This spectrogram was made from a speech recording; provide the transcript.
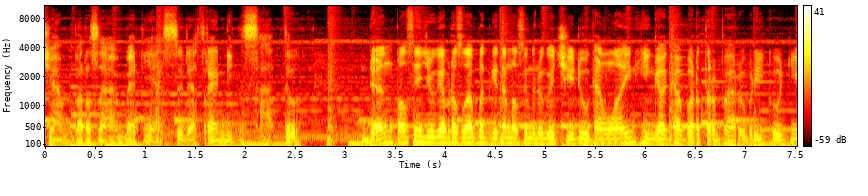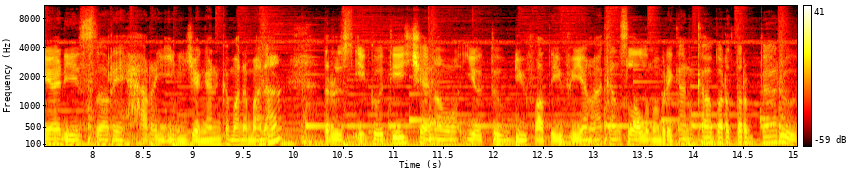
jam persahabat ya. Sudah trending satu dan pasti juga persahabat kita masih menunggu cidukan lain hingga kabar terbaru berikutnya di sore hari ini. Jangan ke mana-mana, terus ikuti channel Youtube Diva TV yang akan selalu memberikan kabar terbaru,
